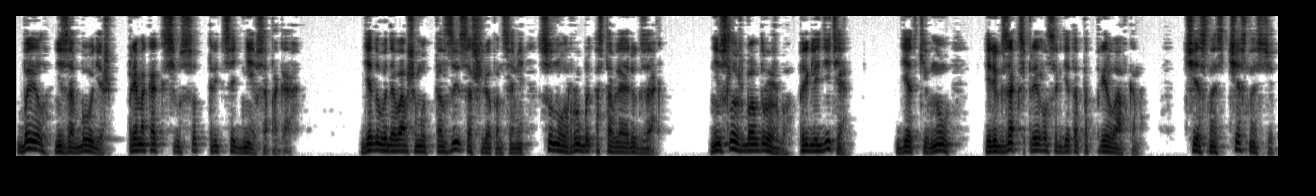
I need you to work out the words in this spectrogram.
Был, не забудешь, прямо как 730 дней в сапогах. Деду, выдававшему тазы со шлепанцами, сунул рубль, оставляя рюкзак. «Не в службу, а в дружбу. Приглядите». Дед кивнул, и рюкзак спрятался где-то под прилавком. Честность честностью,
